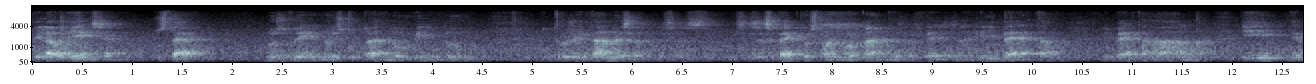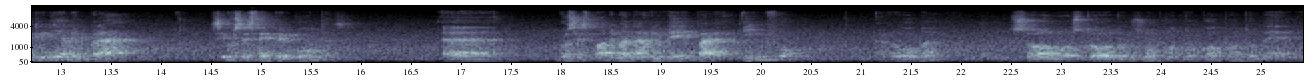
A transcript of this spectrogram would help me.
pela audiência, você nos vendo, escutando, ouvindo, introjetando essa, essas, esses aspectos tão importantes às vezes, né, que liberta, liberta a alma. E eu queria lembrar, se vocês têm perguntas, uh, vocês podem mandar um e-mail para info arroba somostodos1.com.br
